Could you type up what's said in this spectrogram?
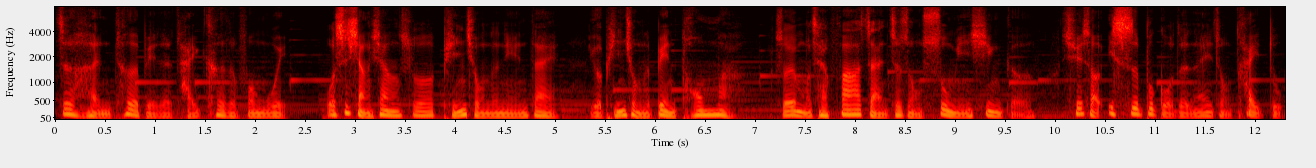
这很特别的台客的风味。我是想象说，贫穷的年代有贫穷的变通嘛，所以我们才发展这种庶民性格，缺少一丝不苟的那一种态度。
